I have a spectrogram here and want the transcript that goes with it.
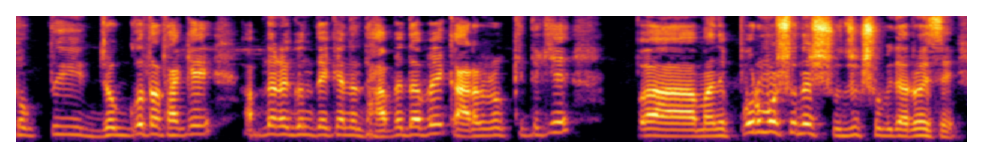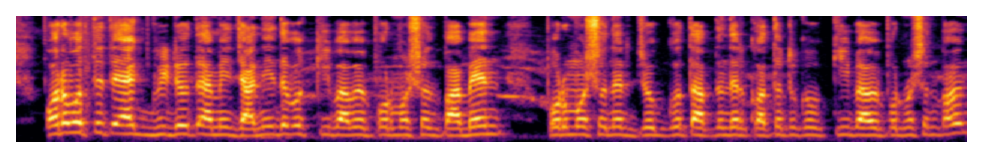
শক্তি, যোগ্যতা থাকে, আপনারা কিন্তু এখানে ধাপে ধাপে কারারক্ষী থেকে মানে প্রমোশনের সুযোগ সুবিধা রয়েছে। পরবর্তীতে এক ভিডিওতে আমি জানিয়ে দেবো কীভাবে প্রমোশন পাবেন প্রমোশনের যোগ্যতা আপনাদের কতটুকু, কীভাবে প্রমোশন পাবেন,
